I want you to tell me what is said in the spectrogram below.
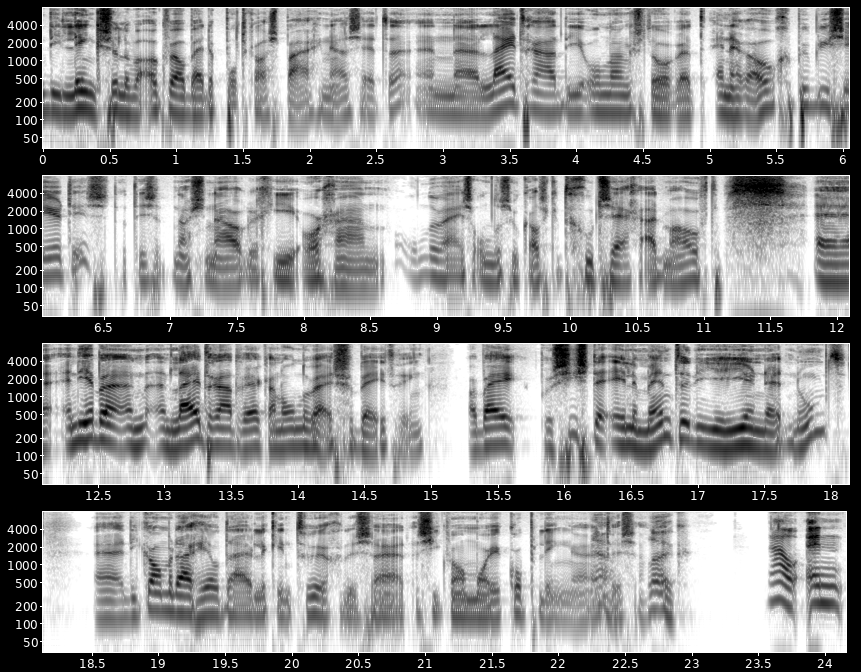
die link zullen we ook wel bij de podcastpagina zetten, een uh, leidraad die onlangs door het NRO gepubliceerd is. Dat is het Nationaal Regieorgaan Onderwijsonderzoek, als ik het goed zeg uit mijn hoofd. Uh, en die hebben een, een leidraadwerk aan onderwijsverbetering, waarbij precies de elementen die je hier net noemt, die komen daar heel duidelijk in terug. Dus daar zie ik wel een mooie koppeling ja, tussen. Leuk. Nou, en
